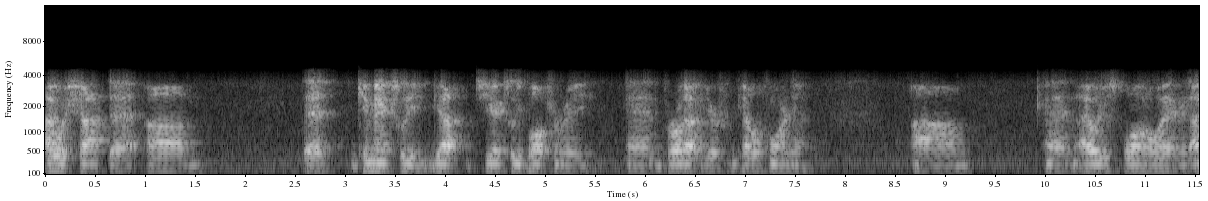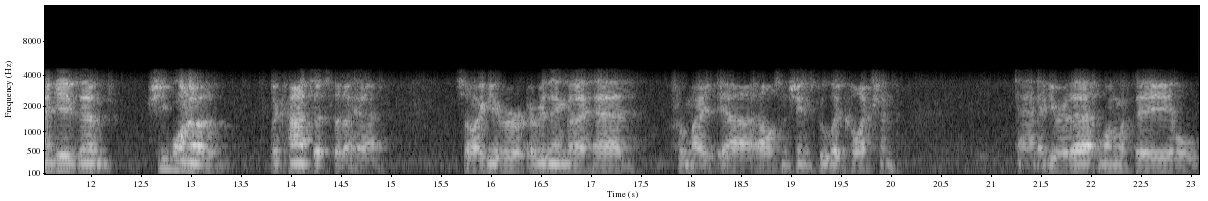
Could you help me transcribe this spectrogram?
I was shocked that um, that Kim actually got she actually bought for me and brought out here from California. Um, and I was just blown away. I mean, I gave them she won a the contest that I had, so I gave her everything that I had from my uh, Alice in Chains bootleg collection, and I gave her that along with a little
